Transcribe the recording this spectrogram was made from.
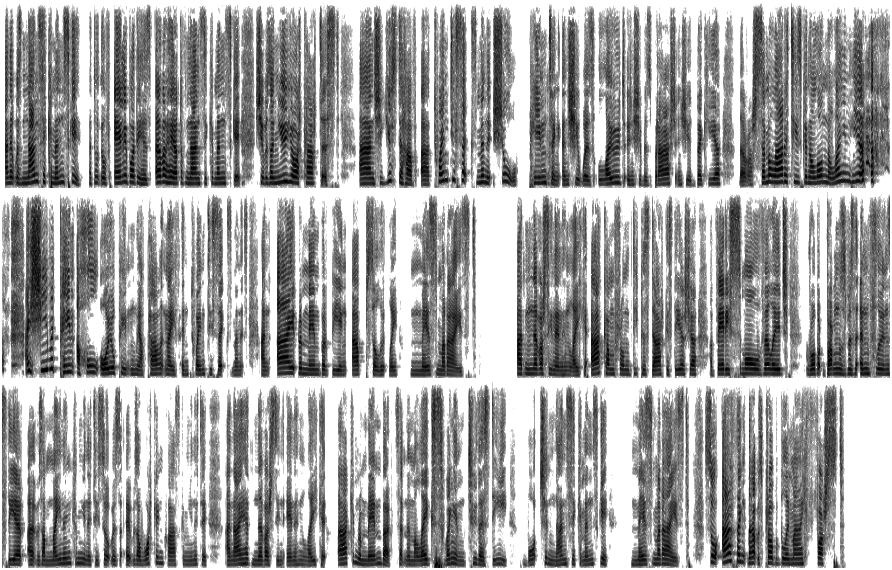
And it was Nancy Kominsky. I don't know if anybody has ever heard of Nancy Kominsky. She was a New York artist and she used to have a 26 minute show painting and she was loud and she was brash and she had big hair. There are similarities going along the line here. and she would paint a whole oil painting with a palette knife in 26 minutes. And I remember being absolutely mesmerized. I'd never seen anything like it. I come from deepest, darkest Ayrshire, a very small village. Robert Burns was the influence there. Uh, it was a mining community, so it was it was a working class community, and I had never seen anything like it. I can remember sitting with my legs swinging to this day, watching Nancy Kominsky, mesmerised. So I think that was probably my first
